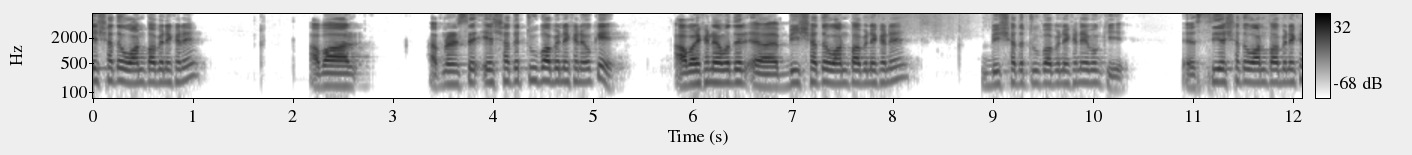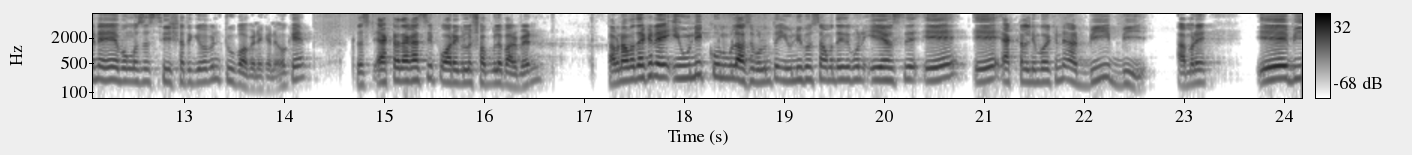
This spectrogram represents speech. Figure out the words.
এর সাথে ওয়ান পাবেন এখানে। আবার আপনার হচ্ছে এর সাথে টু পাবেন এখানে ওকে আবার এখানে আমাদের বির সাথে ওয়ান পাবেন এখানে। বির সাথে টু পাবেন এখানে, এবং কি? সি এর সাথে ওয়ান পাবেন এখানে এবং হচ্ছে সি এর সাথে কি পাবেন টু পাবেন এখানে ওকে জাস্ট একটা দেখাচ্ছি, পরে এগুলো সবগুলো পারবেন। তারপরে আমাদের এখানে ইউনিক কোনগুলো আছে বলুন তো? ইউনিক হচ্ছে আমাদের দেখুন এ হচ্ছে এ এ একটা নিব এখানে আর বি বি মানে এ বি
